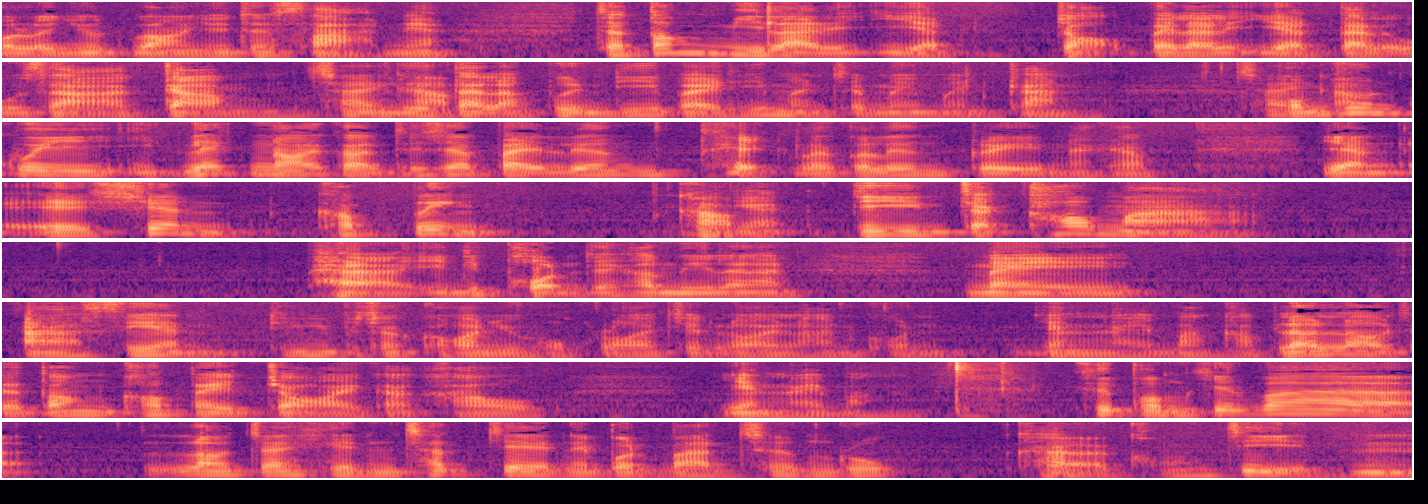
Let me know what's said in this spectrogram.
กลยุทธ์วางยุทธศาสตร์เนี่ยจะต้องมีรายละเอียดเจาะไปรายละเอียดแต่ละอุตสาหกรรมใช่ครับหรือแต่ละพื้นที่ไปที่มันจะไม่เหมือนกันใช่ผมครับชวนคุยอีกเล็กน้อยก่อนที่จะไปเรื่องเทคแล้วก็เรื่องกรีนนะครับอย่างเอเชียนคัพปลิงครับเงี้ยจีนจะเข้ามาแผ่อิทธิพลใช้คำนี้แล้วกันในอาเซียนที่มีประชากรอยู่ 600 700 ล้านคนยังไงบ้างครับ แล้วเราจะต้องเข้าไปจอยกับเขา ยังไงบ้าง คือผมคิดว่าเราจะเห็นชัดเจนในบทบาทเชิงรุกครับเอ่อของจีนอืม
